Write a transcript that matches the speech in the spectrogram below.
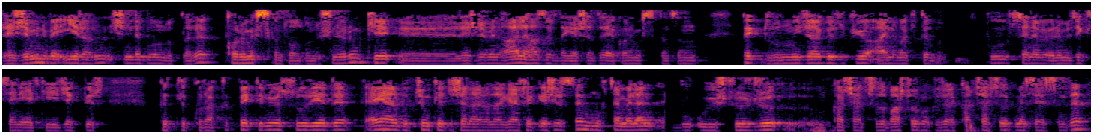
rejimin ve İran'ın içinde bulundukları ekonomik sıkıntı olduğunu düşünüyorum ki e, rejimin hali hazırda yaşadığı ekonomik sıkıntının pek durulmayacağı gözüküyor. Aynı vakitte bu, bu sene ve önümüzdeki sene etkileyecek bir kıtlık, kuraklık bekleniyor Suriye'de. Eğer bu tüm kötü senaryolar gerçekleşirse muhtemelen bu uyuşturucu ıı, kaçakçılığı başta olmak üzere kaçakçılık meselesinde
